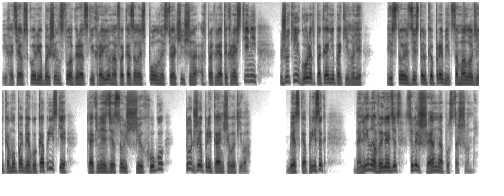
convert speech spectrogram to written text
и хотя вскоре большинство городских районов оказалось полностью очищено от проклятых растений, жуки город пока не покинули, и стоит здесь только пробиться молоденькому побегу каприски, как вездесущие хугу — тут же приканчивают его. Без капризок долина выглядит совершенно опустошенной.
